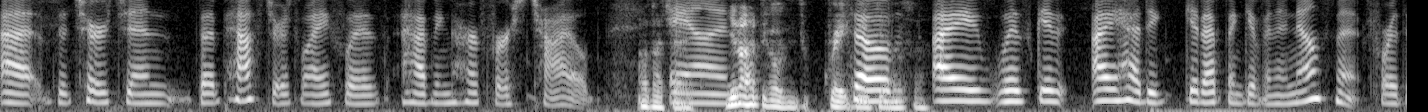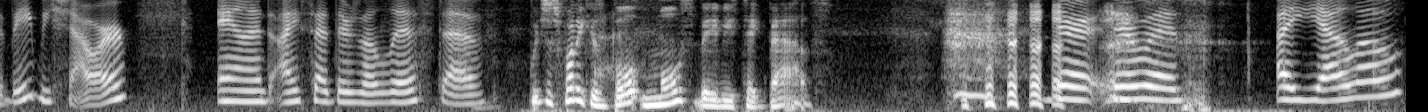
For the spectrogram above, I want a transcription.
at the church, and the pastor's wife was having her first child. Oh, that's right. And You don't have to go great so details. so- I was give I had to get up and give an announcement for the baby shower, and I said there's a list of Which is funny because bo- most babies take baths. there there was a yellow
